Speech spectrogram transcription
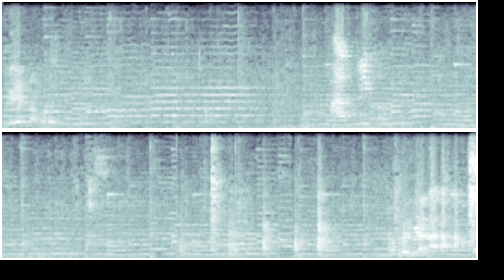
ஒரே நம்மளோட 再见哈哈哈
